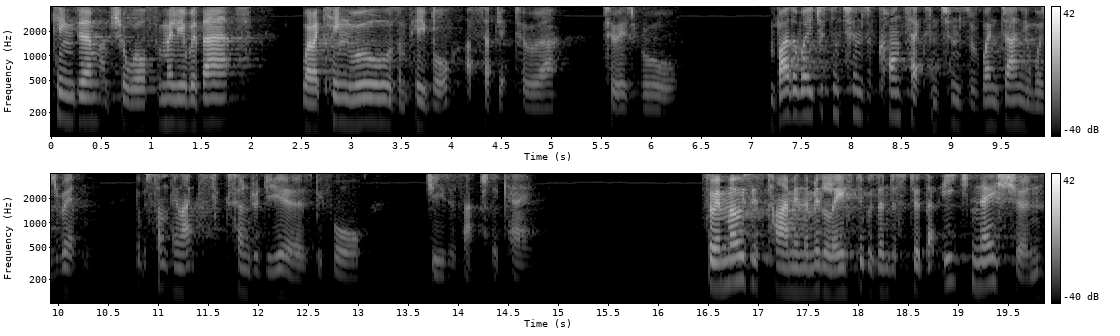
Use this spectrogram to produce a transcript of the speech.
Kingdom, I'm sure we're all familiar with that, where a king rules and people are subject to, uh, to his rule. And by the way, just in terms of context, in terms of when Daniel was written, it was something like 600 years before Jesus actually came. So in Moses' time in the Middle East, it was understood that each nation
